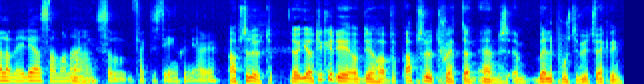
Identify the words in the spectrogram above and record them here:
alla möjliga sammanhang Ja. som faktiskt är ingenjörer. Absolut. Jag, jag tycker det, det har absolut skett en, en, en väldigt positiv utveckling.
